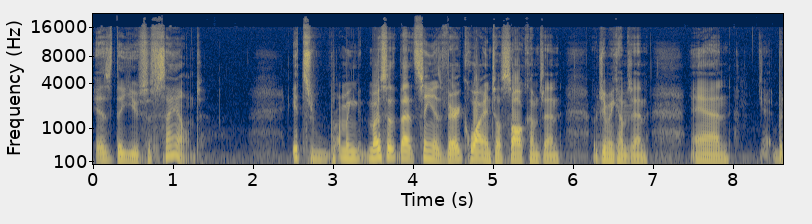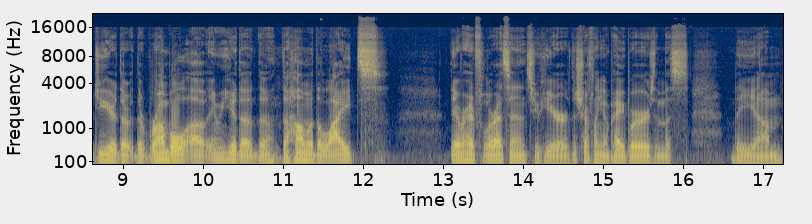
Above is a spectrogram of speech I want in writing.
is the use of sound. It's I mean most of that scene is very quiet until Saul comes in or Jimmy comes in, and but you hear the the rumble of and you hear the the the hum of the lights, the overhead fluorescence. You hear the shuffling of papers and this the um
